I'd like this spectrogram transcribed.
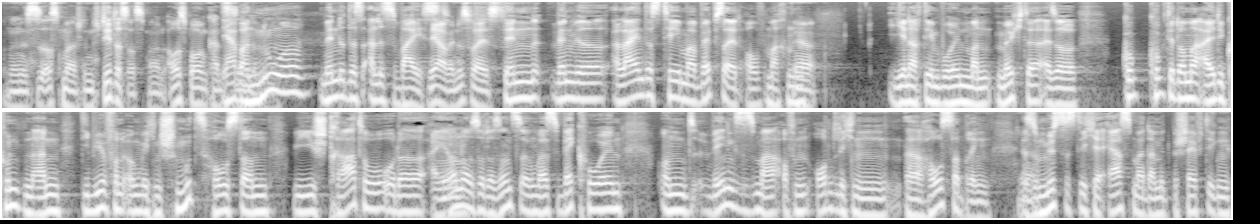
Und dann ist es erstmal, dann steht das erstmal. Und ausbauen kannst Ja, du aber dann- nur, wenn du das alles weißt. Ja, wenn du es weißt. Denn wenn wir allein das Thema Website aufmachen, Ja. je nachdem, wohin man möchte, also guck, guck dir doch mal all die Kunden an, die wir von irgendwelchen Schmutzhostern wie Strato oder Ionos oder sonst irgendwas wegholen und wenigstens mal auf einen ordentlichen äh, Hoster bringen. Also du müsstest dich ja erstmal damit beschäftigen,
